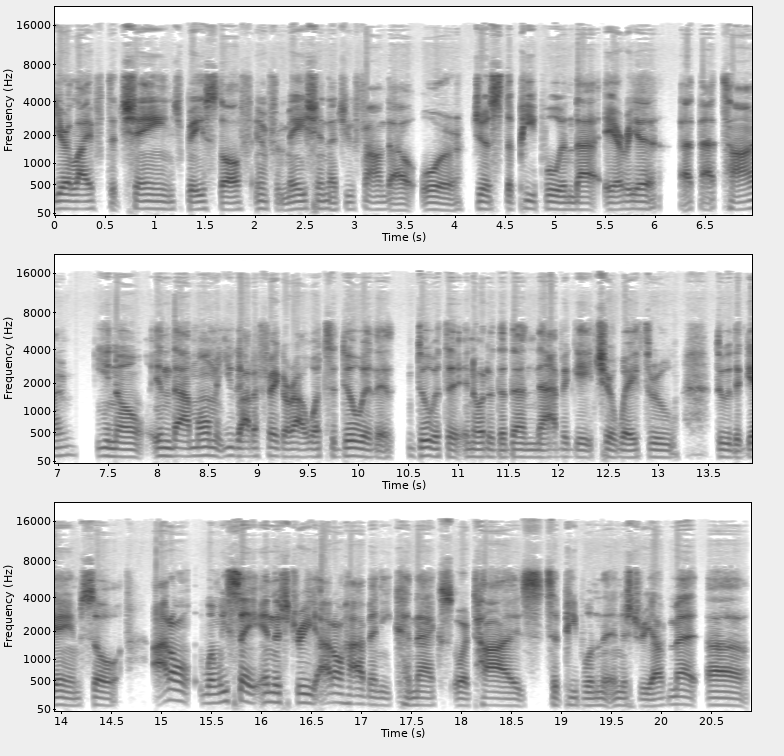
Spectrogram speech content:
your life to change based off information that you found out or just the people in that area at that time. You know, in that moment, you got to figure out what to do with it, do with it in order to then navigate your way through through the game. So I don't when we say industry, I don't have any connects or ties to people in the industry. I've met uh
